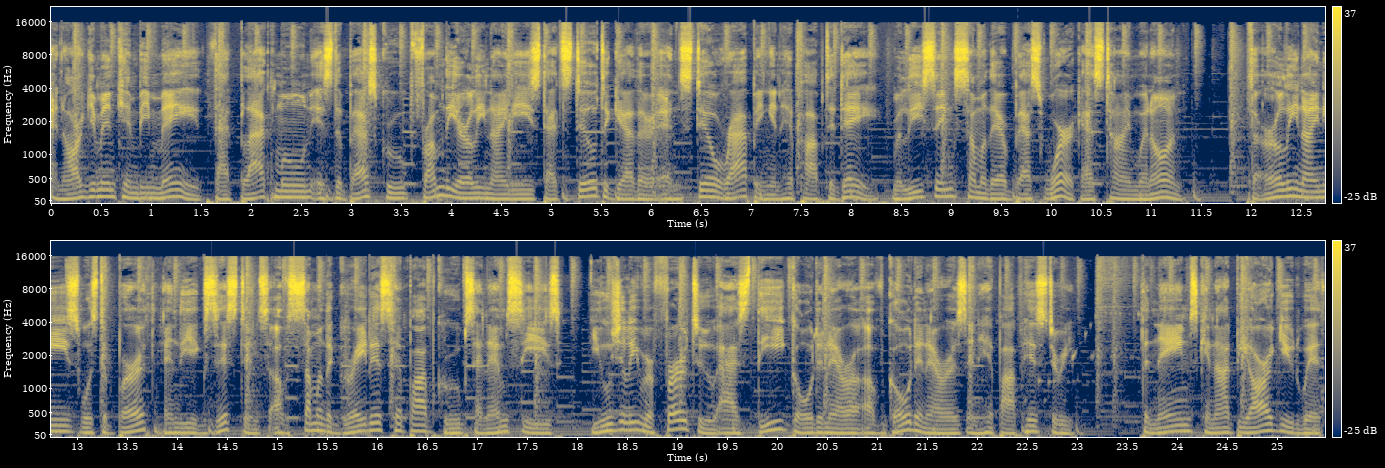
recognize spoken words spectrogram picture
An argument can be made that Black Moon is the best group from the early 90s that's still together and still rapping in hip hop today, releasing some of their best work as time went on. The early 90s was the birth and the existence of some of the greatest hip hop groups and MCs, usually referred to as the golden era of golden eras in hip hop history. The names cannot be argued with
